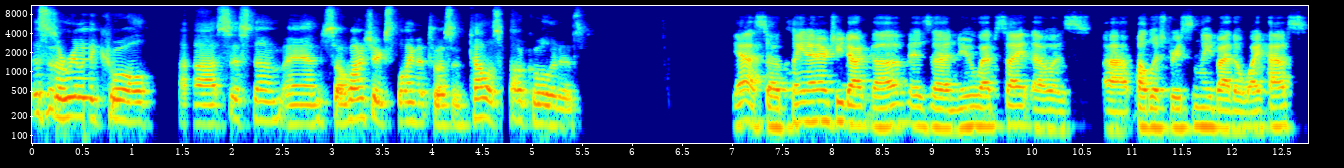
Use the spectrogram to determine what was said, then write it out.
This is a really cool uh, system. And so why don't you explain it to us and tell us how cool it is? Yeah, so cleanenergy.gov is a new website that was uh, published recently by the White House.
